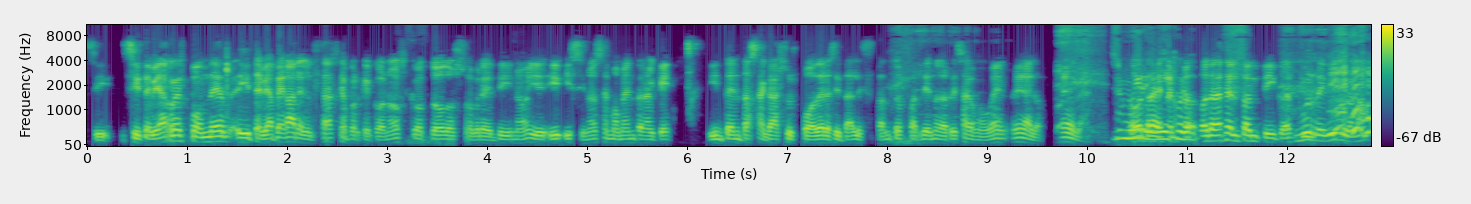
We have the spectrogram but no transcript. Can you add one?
si, te voy a responder y te voy a pegar el zasca porque conozco todo sobre ti, ¿no? Y, si no, ese momento en el que intentas sacar sus poderes y tal, y están todos partiendo de risa como, ven, míralo, venga. Es muy ridículo. otra vez el tontico, es muy ridículo, ¿no?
